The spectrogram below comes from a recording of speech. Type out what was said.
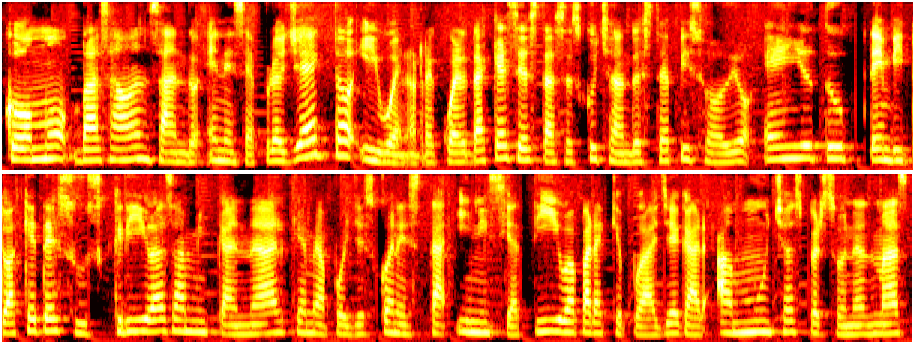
cómo vas avanzando en ese proyecto y bueno, recuerda que si estás escuchando este episodio en YouTube, te invito a que te suscribas a mi canal, que me apoyes con esta iniciativa para que pueda llegar a muchas personas más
